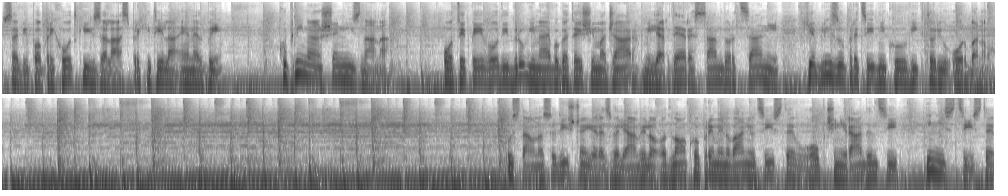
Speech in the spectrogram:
saj bi po prihodkih za las prehitela NLB. Kupnina še ni znana. OTP vodi drugi najbogatejši mačar, milijarder Sandor Cani, ki je blizu predsedniku Viktorju Orbanu. Ustavno sodišče je razveljavilo odlok o preimenovanju ceste v občini Radenci in iz ceste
